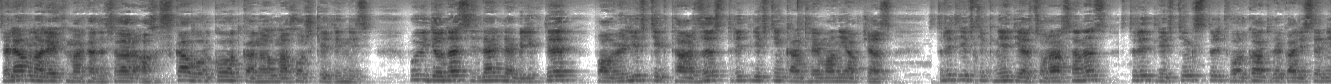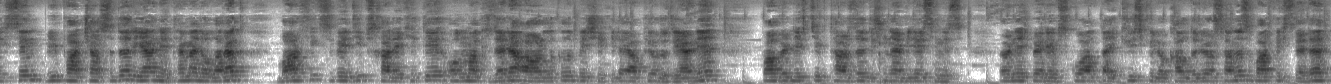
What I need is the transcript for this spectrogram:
Selamun Aleyküm arkadaşlar. Akıska Workout kanalına hoş geldiniz. Bu videoda sizlerle birlikte powerlifting tarzı street lifting antrenmanı yapacağız. Street lifting ne diye sorarsanız street lifting, street workout ve calisthenics'in bir parçasıdır. Yani temel olarak barfix ve dips hareketi olmak üzere ağırlıklı bir şekilde yapıyoruz. Yani powerlifting tarzı düşünebilirsiniz. Örnek vereyim squat'ta 200 kilo kaldırıyorsanız barfix'te de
